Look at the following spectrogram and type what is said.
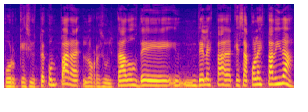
Porque si usted compara los resultados de, de la esta- que sacó la estadidad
